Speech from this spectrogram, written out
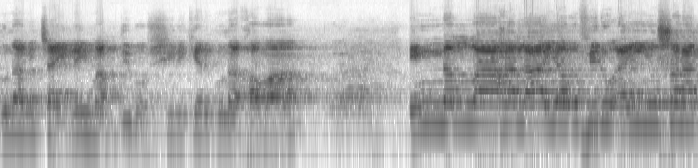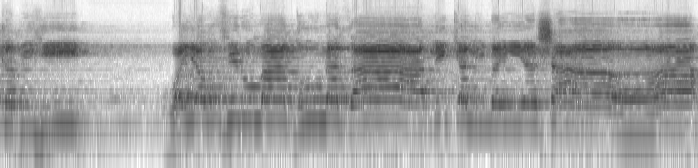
গুণা আমি চাইলেই মাপ দিব, শিরিকের গুণা ক্ষমা। ইন্নাল্লাহ লা ইয়াগফিরু আন বিহি। ويغفر ما دون ذلك لمن يشاء.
